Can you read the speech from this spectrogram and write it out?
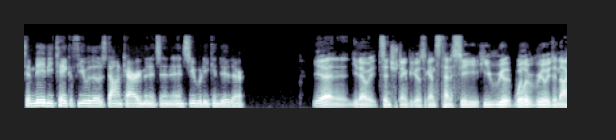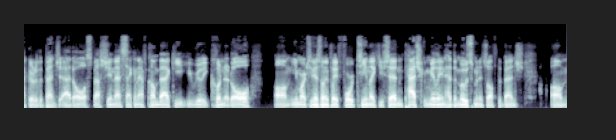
to maybe take a few of those Don Carey minutes and, and see what he can do there. Yeah, and you know it's interesting because against Tennessee, he really Willard really did not go to the bench at all, especially in that second half comeback. He he really couldn't at all. Um, E. Martinez only played 14, like you said, and Patrick Emilien had the most minutes off the bench. Um,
